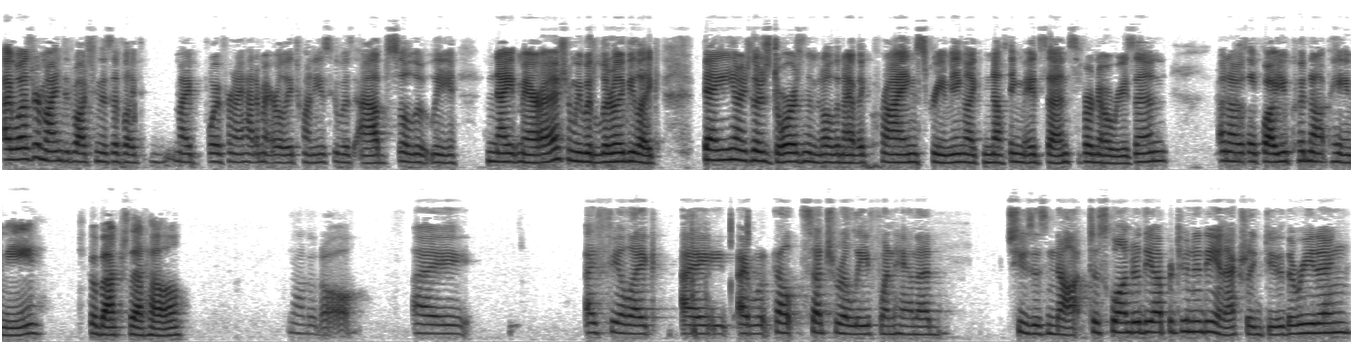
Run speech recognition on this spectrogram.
I was reminded watching this of like my boyfriend I had in my early 20s who was absolutely nightmarish and we would literally be like banging on each other's doors in the middle of the night like crying screaming like nothing made sense for no reason and I was like wow you could not pay me to go back to that hell not at all. I I feel like I I felt such relief when Hannah chooses not to squander the opportunity and actually do the reading.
